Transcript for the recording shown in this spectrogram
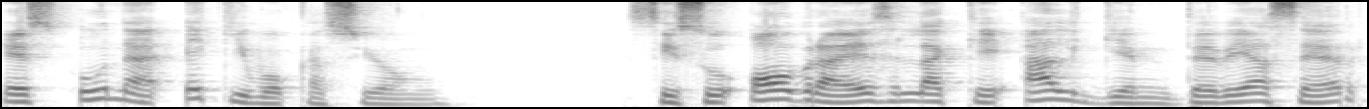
es una equivocación. Si su obra es la que alguien debe hacer,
